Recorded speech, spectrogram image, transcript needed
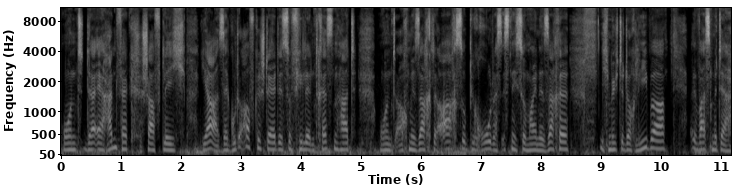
Und da er handwerkschaftlich ja sehr gut aufgestellt ist, so viele Interessen hat und auch mir sagte, ach so Büro, das ist nicht so meine Sache. Ich möchte doch lieber was mit der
